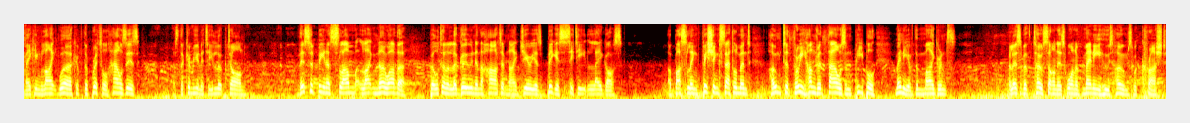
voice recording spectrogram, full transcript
making light work of the brittle houses as the community looked on. This had been a slum like no other, built on a lagoon in the heart of Nigeria's biggest city, Lagos. A bustling fishing settlement, home to 300,000 people, many of them migrants. Elizabeth Toson is one of many whose homes were crushed.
